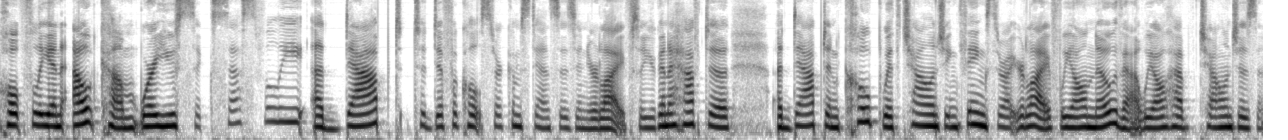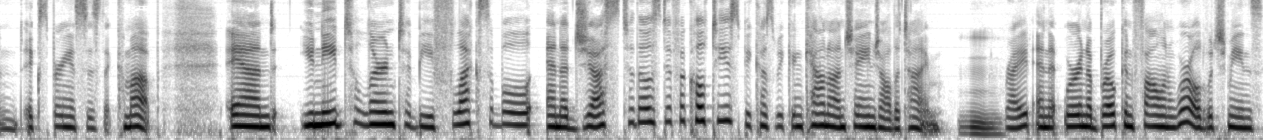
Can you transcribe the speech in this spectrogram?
hopefully an outcome where you successfully adapt to difficult circumstances in your life. So you're going to have to adapt and cope with challenging things throughout your life. We all know that. We all have challenges and experiences that come up. And you need to learn to be flexible and adjust to those difficulties because we can count on change all the time, Mm, right? And it, we're in a broken, fallen world, which means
